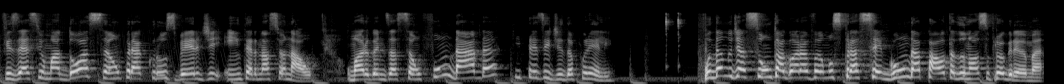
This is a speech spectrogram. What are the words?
fizesse uma doação para a Cruz Verde Internacional, uma organização fundada e presidida por ele. Mudando de assunto, agora vamos para a segunda pauta do nosso programa,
